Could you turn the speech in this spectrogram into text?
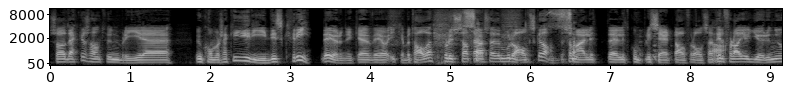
Så det er ikke sånn at hun blir eh, Hun kommer seg ikke juridisk fri. Det gjør hun ikke ved å ikke betale. Pluss at det er så det moralske, da, som er litt, litt komplisert da å forholde seg til. For da gjør hun jo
